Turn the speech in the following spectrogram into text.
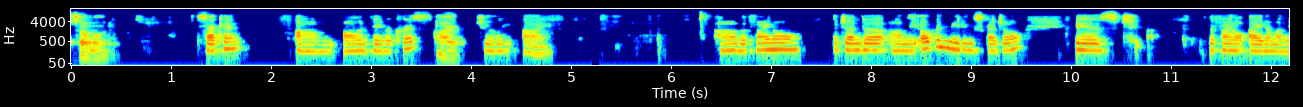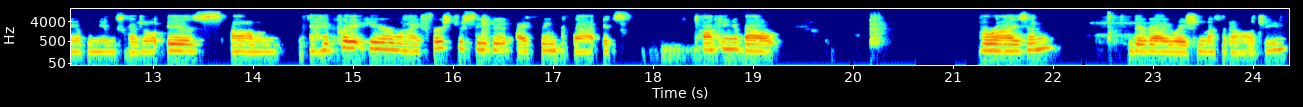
So moved. Second, um, all in favor, Chris? Aye. Julie, aye. Uh, the final agenda on the open meeting schedule is to, the final item on the open meeting schedule is, um, I had put it here when I first received it. I think that it's talking about Verizon, their valuation methodology.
